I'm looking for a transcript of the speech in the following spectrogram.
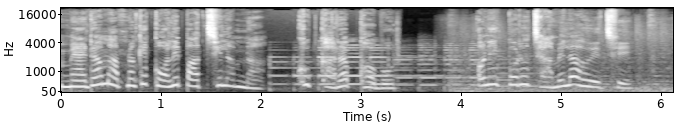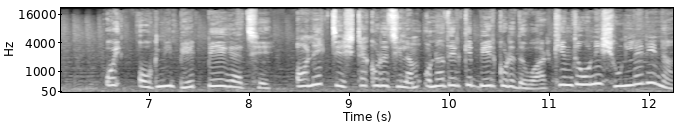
ম্যাডাম, আপনাকে কলে পাচ্ছিলাম না। খুব খারাপ খবর। অনেক বড় ঝামেলা হয়েছে। ওই অগ্নি বেড পেয়ে গেছে। অনেক চেষ্টা করেছিলাম ওনাদেরকে বের করে দেওয়ার, কিন্তু উনি শুনলেনই না।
